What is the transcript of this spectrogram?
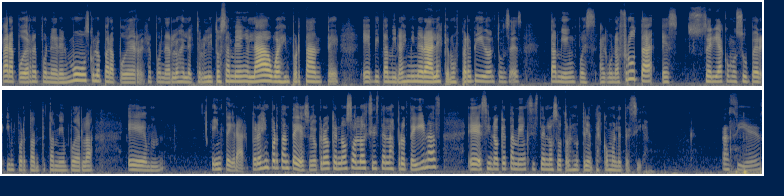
para poder reponer el músculo, para poder reponer los electrolitos también, el agua es importante, eh, vitaminas y minerales que hemos perdido, entonces también pues alguna fruta es, sería como súper importante también poderla em, integrar. Pero es importante eso, yo creo que no solo existen las proteínas, eh, sino que también existen los otros nutrientes, como les decía. Así es.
